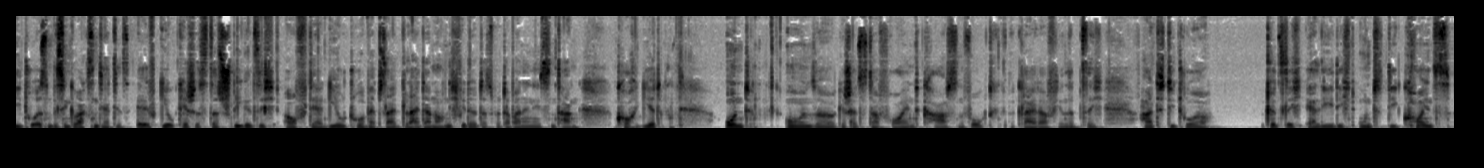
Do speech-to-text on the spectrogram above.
Die Tour ist ein bisschen gewachsen. Die hat jetzt elf Geocaches. Das spiegelt sich auf der Geotour-Website leider noch nicht wieder. Das wird aber in den nächsten Tagen korrigiert. Und unser geschätzter Freund Carsten Vogt, Kleider74, hat die Tour kürzlich erledigt und die Coins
